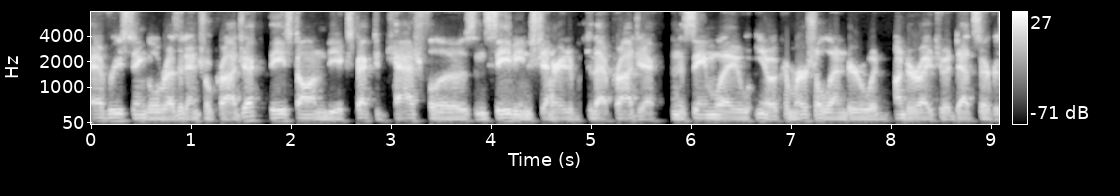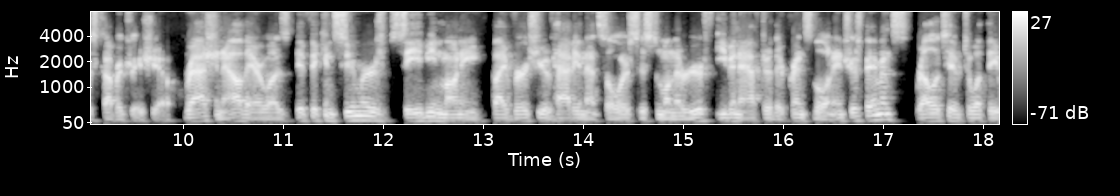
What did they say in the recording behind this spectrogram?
every single residential project based on the expected cash flows and savings generated to that project in the same way, you know, a commercial lender would underwrite to a debt service coverage ratio. Rationale there was if the consumer's saving money by virtue of having that solar system on their roof, even after their principal and interest payments, relative to what they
